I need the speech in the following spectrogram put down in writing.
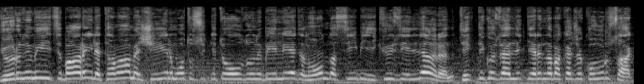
Görünümü itibariyle tamamen şehir motosikleti olduğunu belli eden Honda CB250R'ın teknik özelliklerine bakacak olursak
